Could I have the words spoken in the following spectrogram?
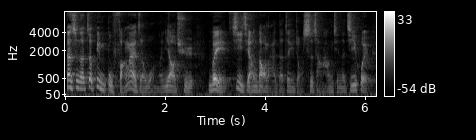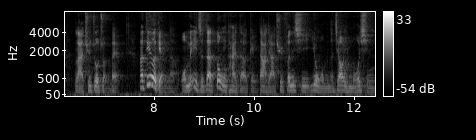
但是呢，这并不妨碍着我们要去为即将到来的这一种市场行情的机会来去做准备。那第二点呢，我们一直在动态的给大家去分析，用我们的交易模型，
